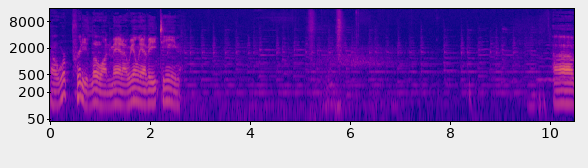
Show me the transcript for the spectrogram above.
Oh, we're pretty low on mana. We only have 18. Uh,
